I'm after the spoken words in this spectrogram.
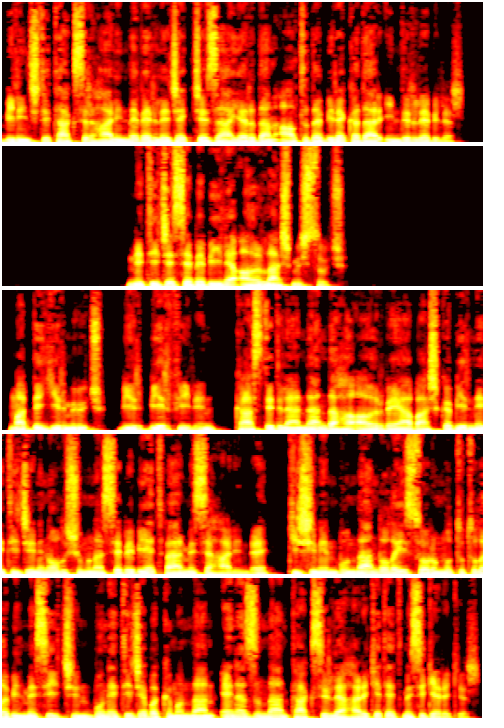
bilinçli taksir halinde verilecek ceza yarıdan altıda bire kadar indirilebilir. Netice sebebiyle ağırlaşmış suç. Madde 23, bir, bir fiilin, kastedilenden daha ağır veya başka bir neticenin oluşumuna sebebiyet vermesi halinde, kişinin bundan dolayı sorumlu tutulabilmesi için bu netice bakımından en azından taksirle hareket etmesi gerekir.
